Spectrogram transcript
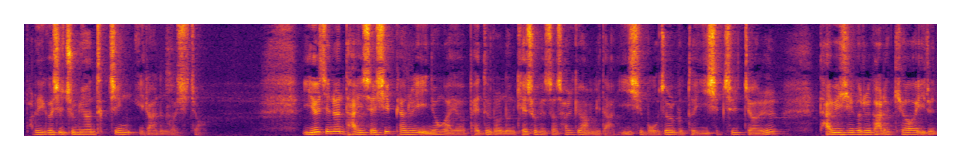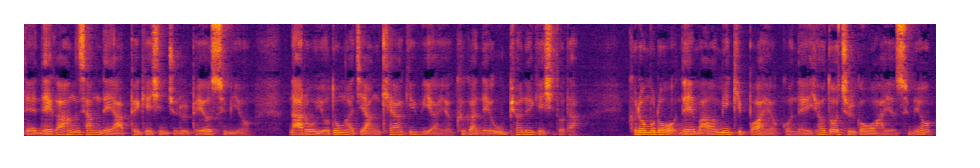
바로 이것이 중요한 특징이라는 것이죠. 이어지는 다윗의 시편을 인용하여 베드로는 계속해서 설교합니다. 25절부터 27절 다윗이 그를 가르켜 이르되 내가 항상 내 앞에 계신 줄을 배웠으며 나로 요동하지 않게 하기 위하여 그가 내 우편에 계시도다. 그러므로 내 마음이 기뻐하였고 내 혀도 즐거워하였으며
